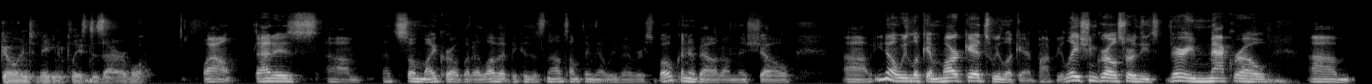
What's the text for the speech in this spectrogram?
go into making a place desirable. Wow, that is um, that's so micro, but I love it because it's not something that we've ever spoken about on this show. Uh, you know, we look at markets, we look at population growth, sort of these very macro um,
